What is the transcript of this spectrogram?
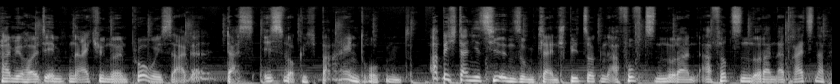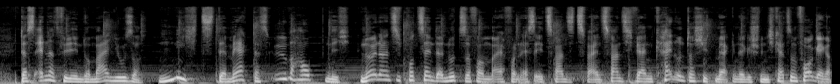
haben wir heute eben einen IQ 9 Pro, wo ich sage, das ist wirklich beeindruckend. Ob ich dann jetzt hier in so einem kleinen Spielzeug ein A15 oder ein A14 oder ein A13 habe, das ändert für den normalen User nichts. Der merkt das überhaupt nicht. 99% der Nutzer vom iPhone SE 2022 werden keinen Unterschied merken in der Geschwindigkeit zum Vorgänger.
